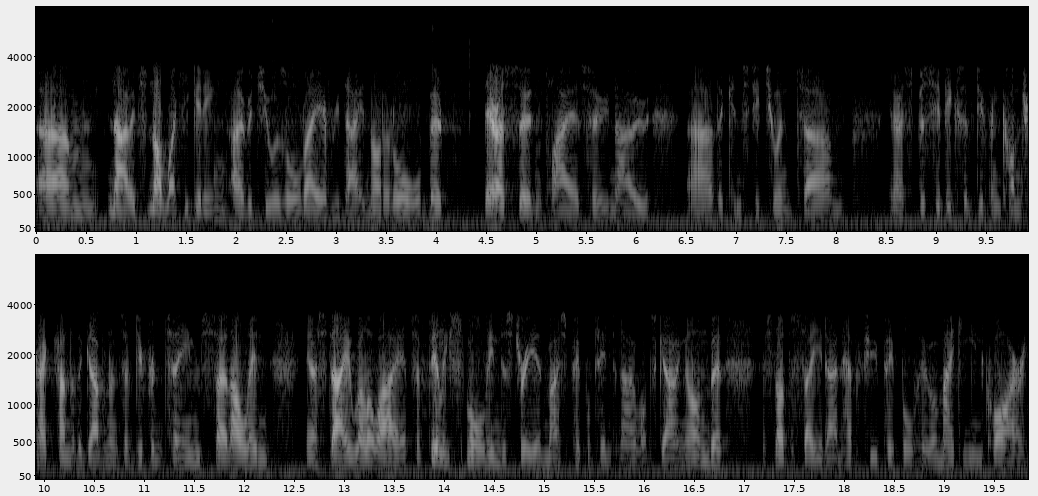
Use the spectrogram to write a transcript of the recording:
Um, no, it's not like you're getting overtures all day, every day, not at all. But there are certain players who know uh, the constituent. Um, you know, specifics of different contracts under the governance of different teams, so they'll then, you know, stay well away. It's a fairly small industry, and most people tend to know what's going on. But it's not to say you don't have a few people who are making inquiry.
